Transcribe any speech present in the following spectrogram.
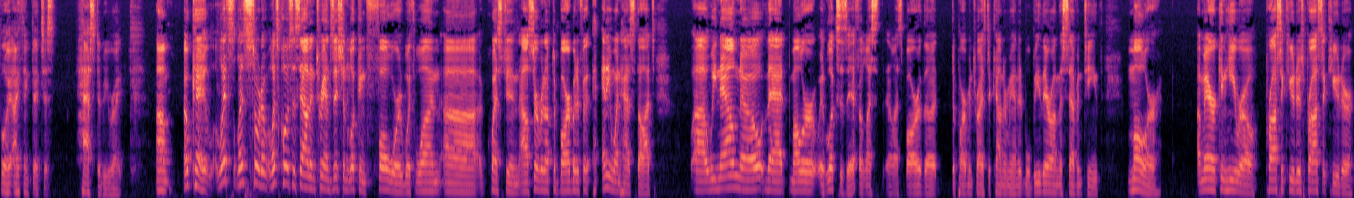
Boy, I think that just has to be right. Um, okay, let's let's sort of let's close this out and transition looking forward with one uh, question. I'll serve it up to Barb, but if anyone has thoughts, uh, we now know that Mueller. It looks as if, unless unless Barr, the department tries to countermand it, will be there on the seventeenth. Mueller, American hero, prosecutor's prosecutor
